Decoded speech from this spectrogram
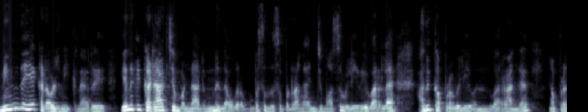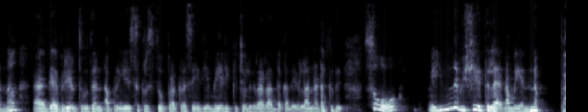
நிந்தையே கடவுள் நீக்கினாரு. எனக்கு கடாட்சியம் பண்ணாருன்னு அவங்க ரொம்ப சந்தோஷப்படுறாங்க. அஞ்சு மாதம் வெளியவே வரல. அதுக்கப்புறம் வெளியே வந்து வர்றாங்க. அப்புறம் தான் கேப்ரியல் தூதன், அப்புறம் இயேசு கிறிஸ்து பிறக்கிற செய்தியை மேரிக்கு சொல்லுகிறாரு. அந்த கதைகள்லாம் நடக்குது. ஸோ இந்த விஷயத்தில் நம்ம என்ன ப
